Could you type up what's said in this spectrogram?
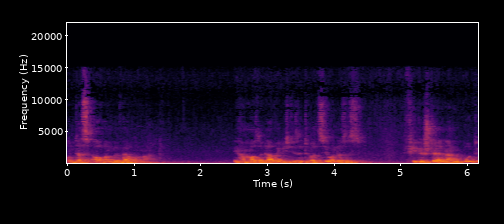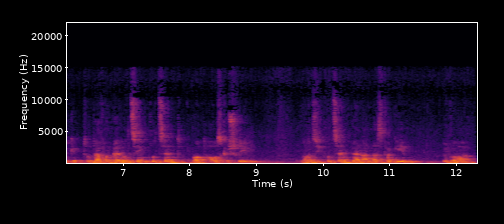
und das auch am Bewerbermarkt. Wir haben also da wirklich die Situation, dass es viele Stellenangebote gibt und davon werden nur 10% überhaupt ausgeschrieben. 90% werden anders vergeben, über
